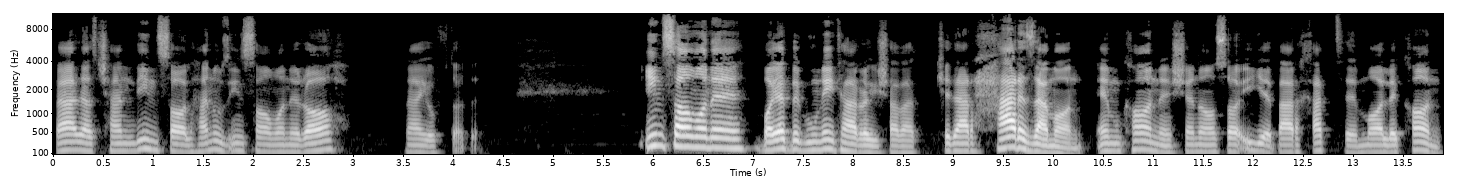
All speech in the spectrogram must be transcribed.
بعد از چندین سال هنوز این سامانه راه نیفتاده این سامانه باید به گونه طراحی شود که در هر زمان امکان شناسایی بر خط مالکان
